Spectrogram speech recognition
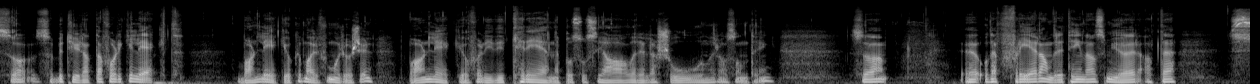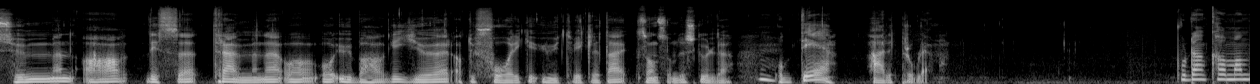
så, så betyr det at da får de ikke lekt. Barn leker jo ikke bare for moro skyld. Barn leker jo fordi de trener på sosiale relasjoner og sånne ting. Så, uh, og det er flere andre ting da som gjør at det, summen av disse traumene og, og, ubehaget gjør at du får ikke utviklet deg sånn som du skulle. Mm. Og det er et problem. Hvordan kan man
